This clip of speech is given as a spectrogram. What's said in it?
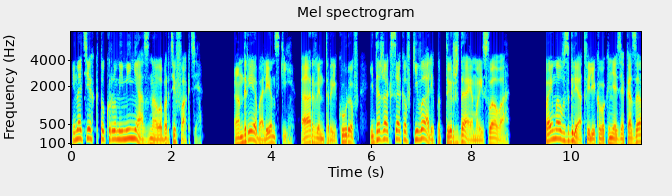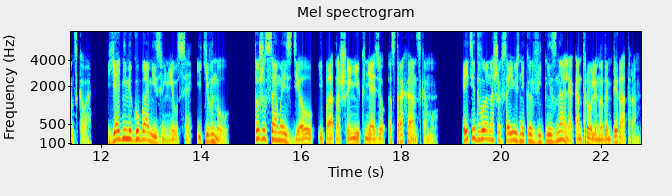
и на тех, кто кроме меня знал об артефакте. Андрей Оболенский, Арвин Троекуров и даже Аксаков кивали, подтверждая мои слова. Поймав взгляд великого князя Казанского, я одними губами извинился и кивнул. То же самое сделал и по отношению к князю Астраханскому. Эти двое наших союзников ведь не знали о контроле над императором.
